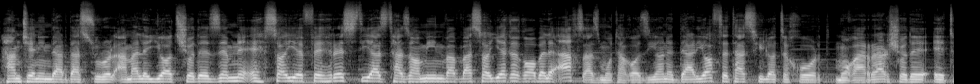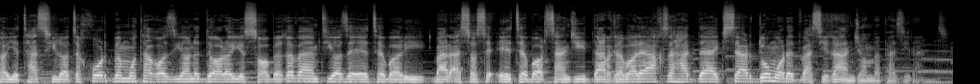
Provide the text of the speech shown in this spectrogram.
همچنین در دستورالعمل یاد شده ضمن احصای فهرستی از تضامین و وسایق قابل اخذ از متقاضیان دریافت تسهیلات خرد مقرر شده اعطای تسهیلات خرد به متقاضیان دارای سابقه و امتیاز اعتباری بر اساس اعتبار سنجی در قبال اخذ حد اکثر دو مورد وسیقه انجام بپذیرد.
